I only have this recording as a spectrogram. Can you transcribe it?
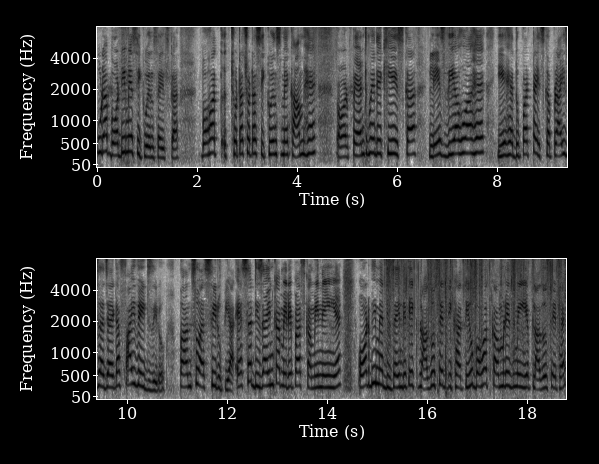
पूरा बॉडी में सीक्वेंस है इसका। बहुत छोटा छोटा सीक्वेंस में काम है और पैंट में देखिए इसका लेस दिया हुआ है ये है दुपट्टा इसका प्राइस आ जाएगा फाइव एट ज़ीरो पाँच सौ अस्सी रुपया। ऐसा डिज़ाइन का मेरे पास कमी नहीं है। और भी मैं डिज़ाइन देखिए एक प्लाजो सेट दिखाती हूँ। बहुत कम रेंज में ये प्लाजो सेट है।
